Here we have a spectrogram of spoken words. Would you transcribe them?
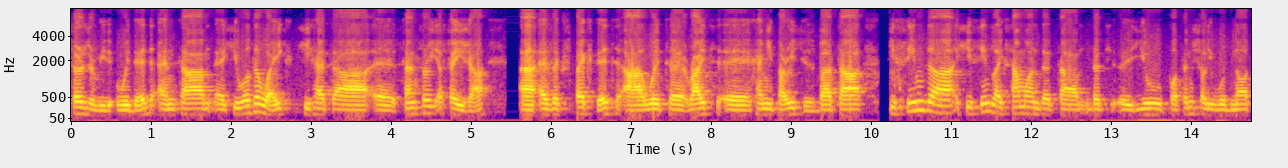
surgery we did, and um, uh, he was awake. He had uh, sensory aphasia, as expected, with right hemiparesis, but he seemed he seemed like someone that um, that you potentially would not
